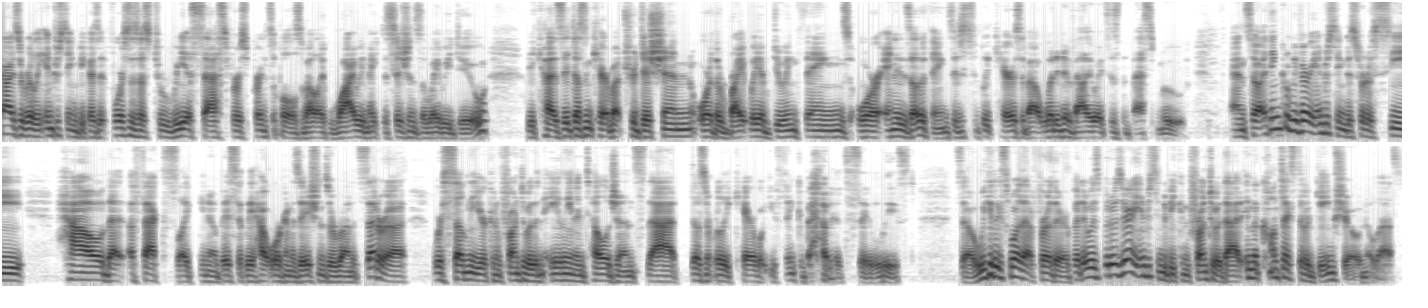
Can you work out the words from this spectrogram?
AIs are really interesting because it forces us to reassess first principles about like why we make decisions the way we do because it doesn't care about tradition or the right way of doing things or any of these other things. It just simply cares about what it evaluates as the best move. And so I think it'll be very interesting to sort of see how that affects like you know basically how organizations are run et cetera where suddenly you're confronted with an alien intelligence that doesn't really care what you think about it to say the least so we could explore that further but it was but it was very interesting to be confronted with that in the context of a game show no less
